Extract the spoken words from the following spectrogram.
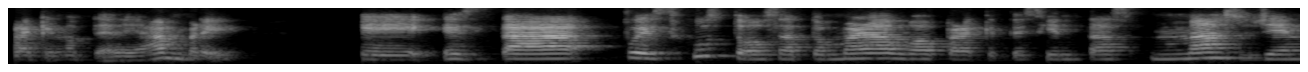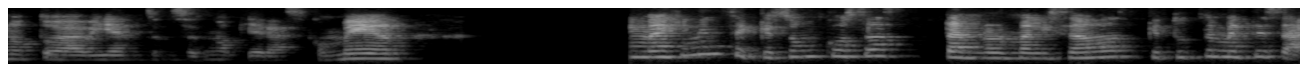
para que no te dé hambre. Eh, está pues justo, o sea, tomar agua para que te sientas más lleno todavía, entonces no quieras comer. Imagínense que son cosas tan normalizadas que tú te metes a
